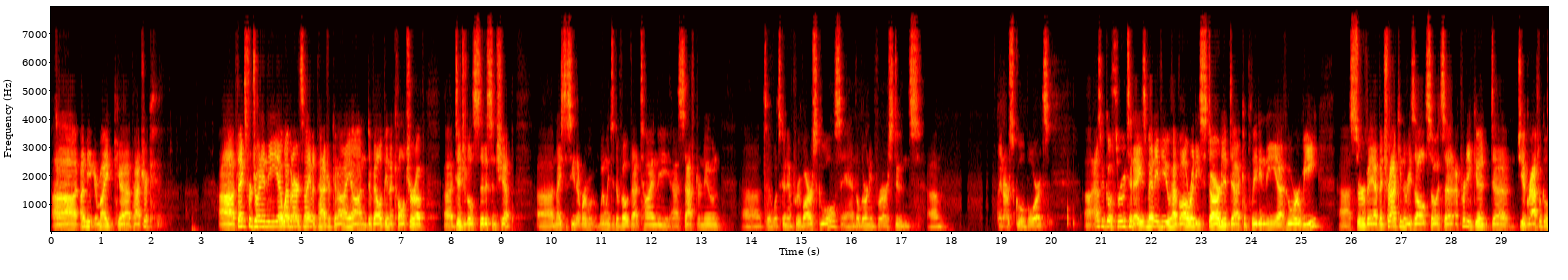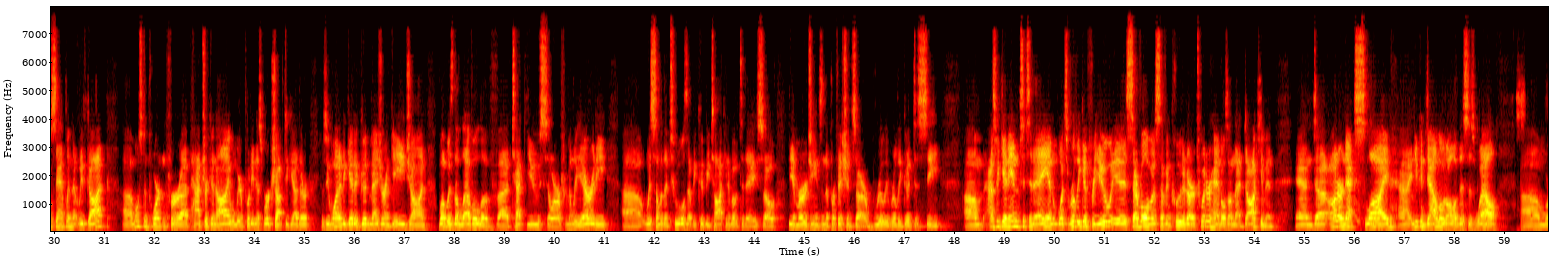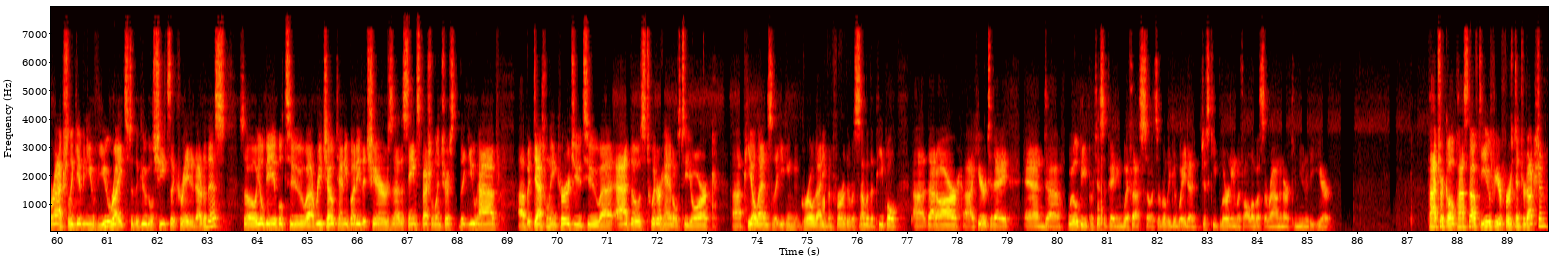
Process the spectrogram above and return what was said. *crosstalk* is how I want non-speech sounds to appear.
Uh, unmute your mic, uh, Patrick. Uh, thanks for joining the uh, webinar tonight with Patrick and I on developing a culture of uh, digital citizenship. Uh, nice to see that we're willing to devote that time this afternoon to what's going to improve our schools and the learning for our students um, and our school boards. as we go through today, as many of you have already started completing the Who Are We uh, survey. I've been tracking the results, so it's a, a pretty good uh, geographical sampling that we've got. Uh, most important for uh, Patrick and I when we were putting this workshop together is we wanted to get a good measure and gauge on what was the level of uh, tech use or familiarity with some of the tools that we could be talking about today. So the emergings and the proficients are really, really good to see. Um, as we get into today, and what's really good for you is several of us have included our Twitter handles on that document. And uh, on our next slide, uh, and you can download all of this as well, um, we're actually giving you view rights to the Google Sheets that created out of this. So you'll be able to uh, reach out to anybody that shares uh, the same special interest that you have, uh, but definitely encourage you to uh, add those Twitter handles to your PLN so that you can grow that even further with some of the people that are here today and uh, will be participating with us. So it's a really good way to just keep learning with all of us around in our community here. Patrick, I'll pass it off to you for your first introduction.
